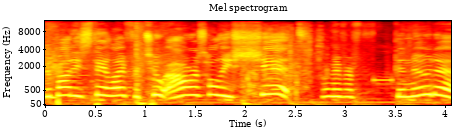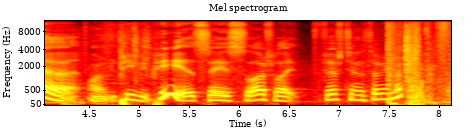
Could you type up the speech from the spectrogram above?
Your body stay alive for two hours? Holy shit! I never fucking knew that. On PvP, it stays alive for like 15 to 30 minutes.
